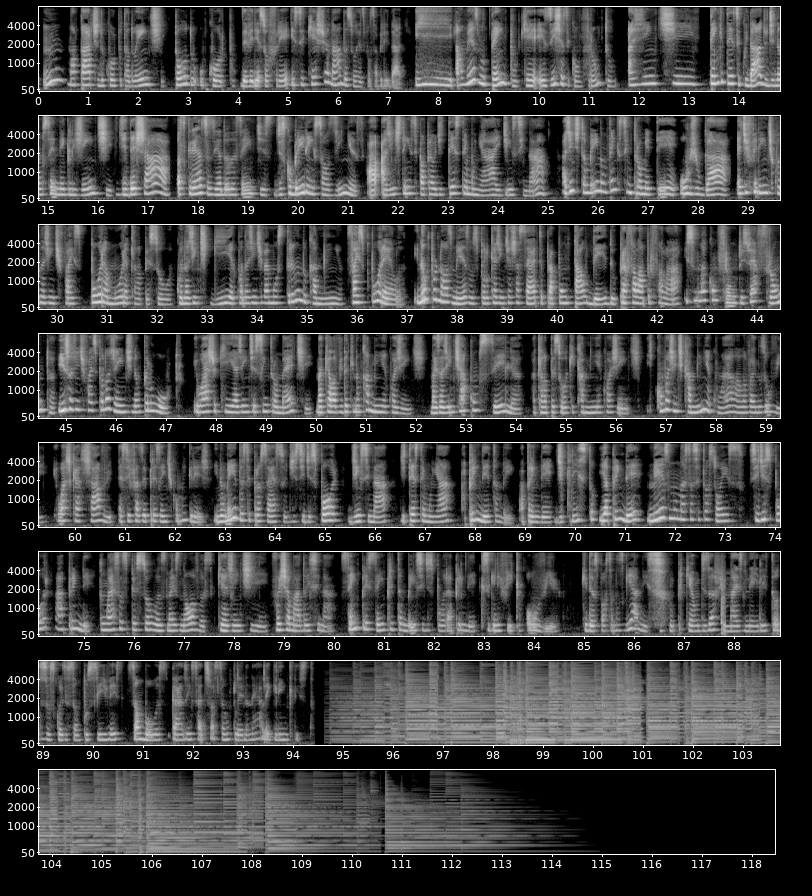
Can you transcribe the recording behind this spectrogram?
uma parte do corpo está doente, todo o corpo deveria sofrer e se questionar da sua responsabilidade. E ao mesmo tempo que existe esse confronto, a gente tem que ter esse cuidado de não ser negligente, de deixar as crianças e adolescentes descobrirem sozinhas. A, a gente tem esse papel de testemunhar e de ensinar. A gente também não tem que se intrometer ou julgar. É diferente quando a gente faz por amor àquela pessoa, quando a gente guia, quando a gente vai mostrando o caminho, faz por ela. E não por nós mesmos, pelo que a gente acha certo, para apontar o dedo, para falar por falar. Isso não é confronto, isso é afronta. Isso a gente faz pela gente, não pelo outro. Eu acho que a gente se intromete naquela vida que não caminha com a gente, mas a gente aconselha aquela pessoa que caminha com a gente. E como a gente caminha com ela, ela vai nos ouvir. Eu acho que a chave é se fazer presente como igreja. E no meio desse processo de se dispor, de ensinar, de testemunhar, aprender também. Aprender de Cristo e aprender mesmo nessas situações. Se dispor a aprender com essas pessoas mais novas que a gente foi chamado a ensinar. Sempre, sempre também se dispor a aprender, que significa ouvir. Que Deus possa nos guiar nisso, porque é um desafio, mas nele todas as coisas são possíveis, são boas, trazem satisfação plena, né? Alegria em Cristo.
